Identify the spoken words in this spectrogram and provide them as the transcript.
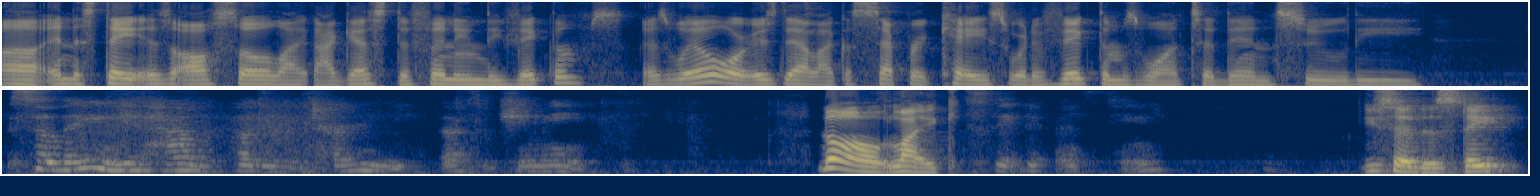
Uh, and the state is also like I guess defending the victims as well, or is that like a separate case where the victims want to then sue the? So they can get have a public attorney. That's what you mean. No, like State defense team. you said, the state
